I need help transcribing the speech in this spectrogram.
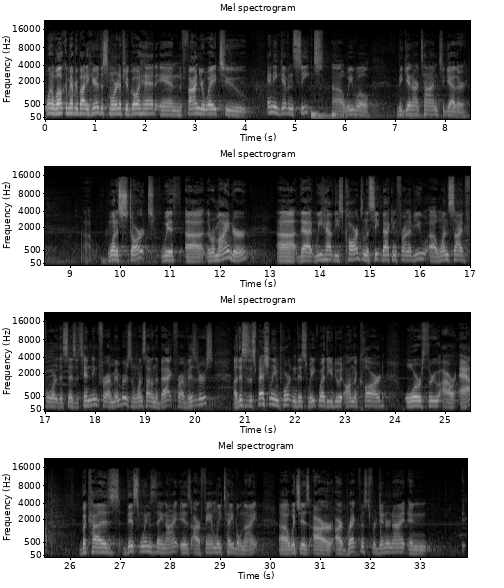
I want to welcome everybody here this morning. If you'll go ahead and find your way to any given seat, uh, we will begin our time together. Uh, want to start with uh, the reminder uh, that we have these cards on the seat back in front of you. Uh, one side for that says attending for our members, and one side on the back for our visitors. Uh, this is especially important this week, whether you do it on the card or through our app, because this Wednesday night is our family table night uh, which is our, our breakfast for dinner night. And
